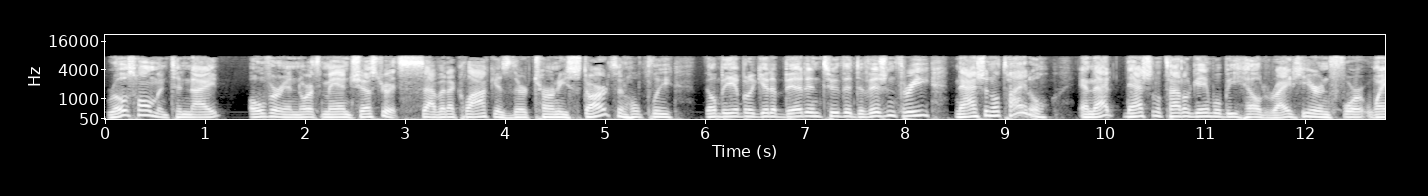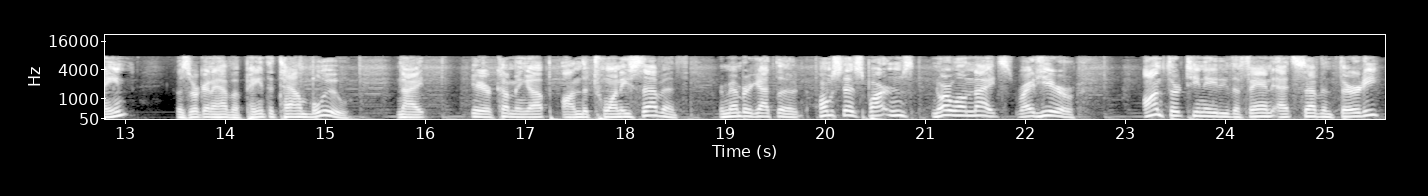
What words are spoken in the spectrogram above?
Rose-Hulman tonight over in North Manchester at 7 o'clock as their tourney starts. And hopefully they'll be able to get a bid into the Division Three national title. And that national title game will be held right here in Fort Wayne because they're going to have a Paint the Town Blue night here coming up on the 27th. Remember, you got the Homestead Spartans, Norwell Knights right here on 1380 The Fan at 7:30.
